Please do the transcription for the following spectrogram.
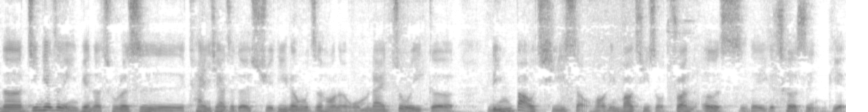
那今天这个影片呢，除了是看一下这个雪地任务之后呢，我们来做一个灵爆骑手哈，灵爆骑手专二十的一个测试影片。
